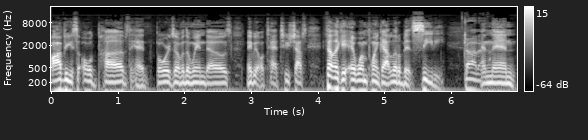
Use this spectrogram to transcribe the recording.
obvious old pubs. They had boards over the windows, maybe old tattoo shops. It felt like it at one point got a little bit seedy. Got it. And then,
